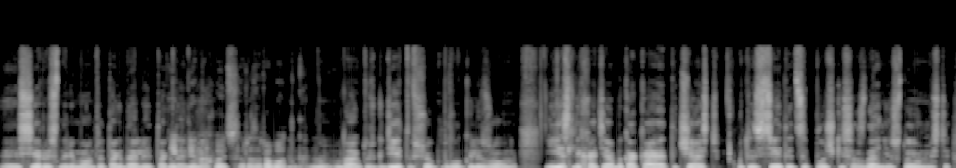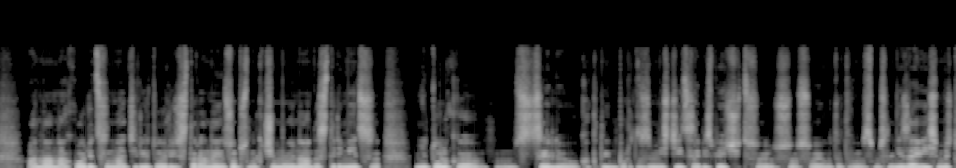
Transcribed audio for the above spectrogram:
э, сервисный ремонт и так далее, и так и далее. где находится разработка. Ну да, то есть где это все локализовано. И если хотя бы какая-то часть вот из всей этой цепочки создания стоимости, она находится на территории страны, собственно, к чему и надо стремиться не только с целью как-то импортозаместиться, обеспечить свою, свою вот эту, в смысле, независимость,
